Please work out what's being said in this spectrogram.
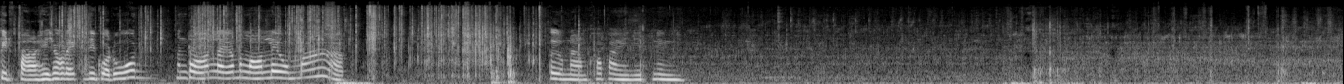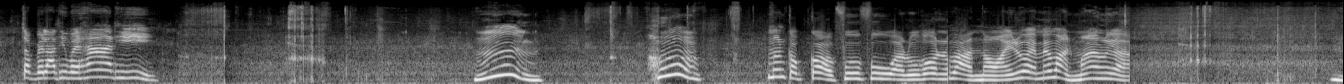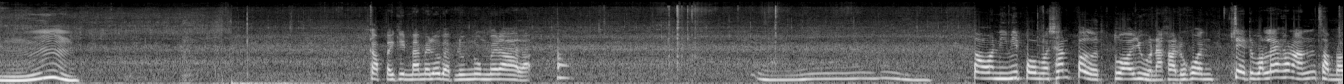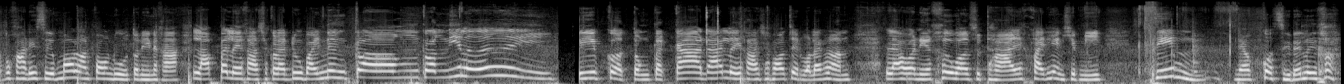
ปิดฝาแล้ช็อกโกแลตดีกว่าทุกคนมันร้อนอะไรก็มันร้อนเร็วมาก เติมน้ำเข้าไปนิดนึงจับเวลาทิ้งไว้ห้าที อืม มันกรอบๆฟูๆอะทุกคนหวานน้อยด้วย ไม่หวานมากเลยอะอืมกลับไปกินบ้านไม่รู้แบบนุ่มๆไม่ได้ละอืมตอนนี้มีโปรโมชั่นเปิดตัวอยู่นะคะ ทุกคน 7 วันแรกเท่านั้นสำหรับลูกค้าที่ซื้อหม้อร้อนฟองดูตัวนี้นะคะ รับไปเลยค่ะช็อกโกแลตดูไบหนึ่งกล่องกล่องนี้เลย รีบกดตรงตะกร้าได้เลยค่ะ เฉพาะ 7 วันแรกเท่านั้น แล้ววันนี้คือวันสุดท้ายใครที่เห็นคลิปนี้ จิ้มแล้วกดซื้อได้เลยค่ะ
